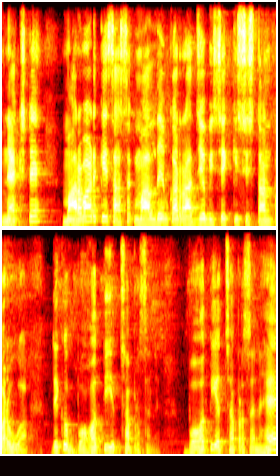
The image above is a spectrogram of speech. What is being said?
नेक्स्ट है, मारवाड़ के शासक मालदेव का राज्य अभिषेक किस स्थान पर हुआ? देखो, बहुत ही अच्छा प्रश्न है। बहुत ही अच्छा प्रश्न है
